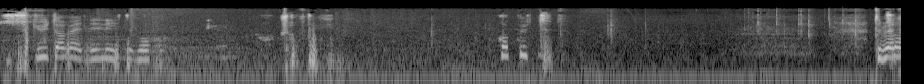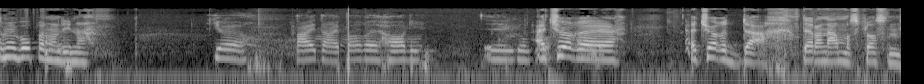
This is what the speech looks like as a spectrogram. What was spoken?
Skuta veldig lite på. Kjapp deg. Hopp ut. Det blir til med våpnene dine. Ja, ja. Nei, nei, bare ha de. Jeg kjører Jeg kjører der. Det er den nærmeste plassen.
